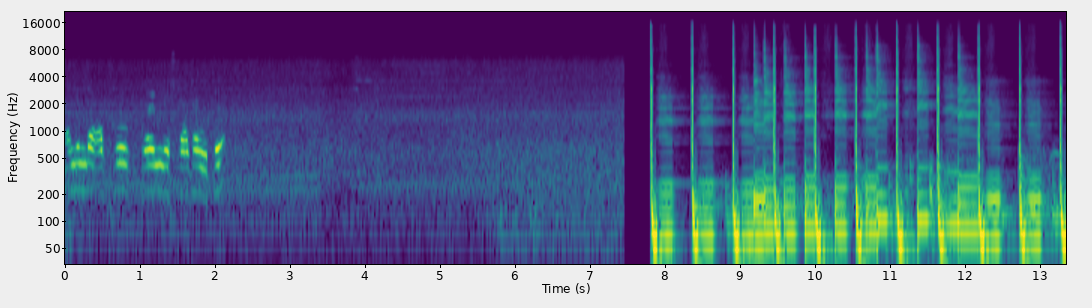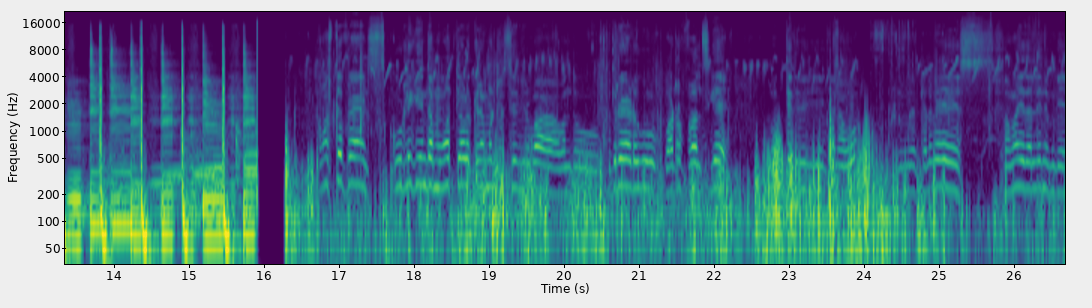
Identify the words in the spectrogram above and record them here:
ಅಲ್ಲಿಂದ ಆಫ್ ರೋಡ್ ಟ್ರಯಲ್ ಸ್ಟಾರ್ಟ್ ಆಗುತ್ತೆ. ಫ್ರೆಂಡ್ಸ್, ಕೂಡ್ಲಿಗಿಯಿಂದ ಮೂವತ್ತೇಳು ಕಿಲೋಮೀಟರ್ಸ್ ಇರುವ ಒಂದು ಕುದುರೆ ಹಡಗು ವಾಟರ್ ಫಾಲ್ಸ್ಗೆ ಹೋಗ್ತಿದ್ದೀವಿ ಈಗ ನಾವು. ನಿಮಗೆ ಕೆಲವೇ ಸಮಯದಲ್ಲಿ ನಿಮಗೆ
